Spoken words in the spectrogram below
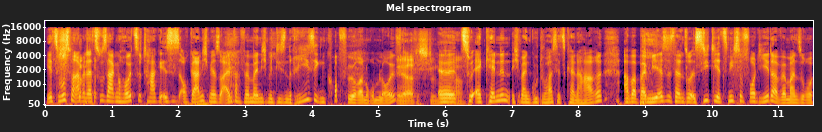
Jetzt muss man aber dazu sagen, heutzutage ist es auch gar nicht mehr so einfach, wenn man nicht mit diesen riesigen Kopfhörern rumläuft. Ja, das stimmt. Äh, ja. zu erkennen, ich meine, gut, du hast jetzt keine Haare, aber bei mir ist es dann so, es sieht jetzt nicht sofort jeder, wenn man so,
